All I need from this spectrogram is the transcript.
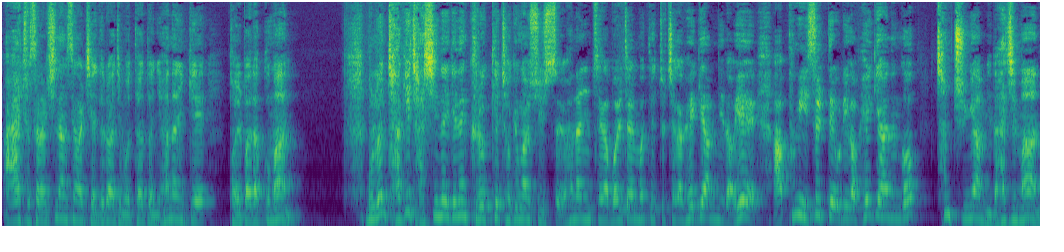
아, 저 사람 신앙생활 제대로 하지 못하더니 하나님께 벌 받았구만. 물론 자기 자신에게는 그렇게 적용할 수 있어요. 하나님 제가 뭘 잘못했죠? 제가 회개합니다. 예, 아픔이 있을 때 우리가 회개하는 것 참 중요합니다. 하지만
